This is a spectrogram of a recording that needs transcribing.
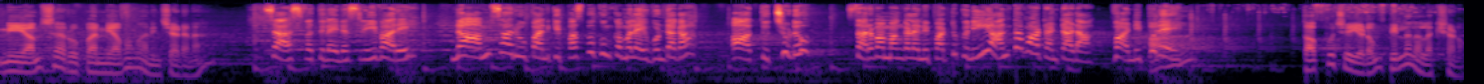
నీ అంశ రూపాన్ని అవమానించాడనా? శాశ్వతులైన శ్రీవారే నా అంశారూపానికి పసుపు కుంకుమలై ఉండగా ఆ తుచ్చుడు సర్వమంగళని పట్టుకుని అంత మాట అంటాడా వాణ్ణిప్పుడే తప్పు చేయడం పిల్లల లక్షణం.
